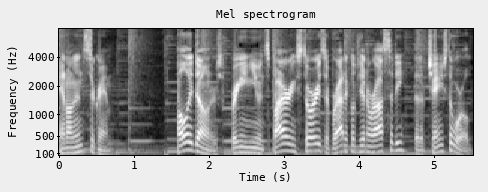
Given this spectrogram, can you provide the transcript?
and on Instagram. Holy Donors, bringing you inspiring stories of radical generosity that have changed the world.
